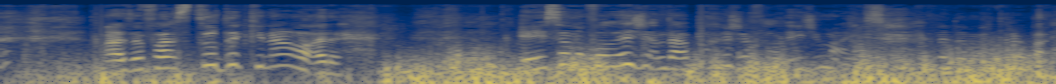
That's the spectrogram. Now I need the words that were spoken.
Mas eu faço tudo aqui na hora. Esse eu não vou legendar porque eu já falei demais. Vai dar muito trabalho.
